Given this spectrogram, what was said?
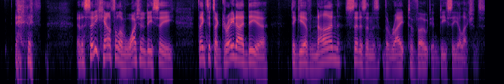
and the City Council of Washington, D.C. thinks it's a great idea to give non citizens the right to vote in D.C. elections.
